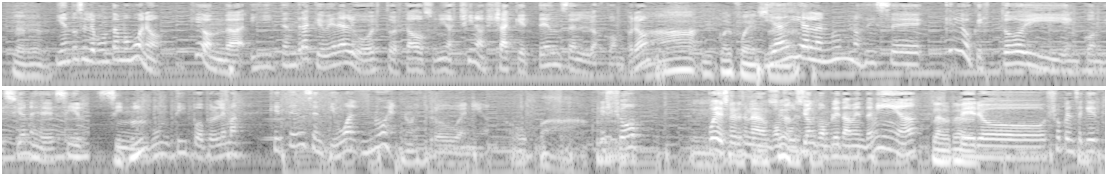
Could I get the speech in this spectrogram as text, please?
Y entonces le preguntamos, bueno, ¿qué onda? ¿Y tendrá que ver algo esto de Estados Unidos-China ya que Tencent los compró? Ah, ¿y cuál fue eso? Y ahí Alan Moon nos dice, creo que estoy en condiciones de decir, sin ningún tipo de problema, que Tencent igual no es nuestro dueño. Opa. Que yo, Eh, puede ser una confusión completamente mía, Claro, claro. pero yo pensé que,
